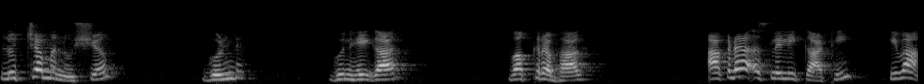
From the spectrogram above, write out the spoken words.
लुच्चा मनुष्य गुंड गुन्हेगार वक्रभाग आकडा असलेली काठी किंवा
